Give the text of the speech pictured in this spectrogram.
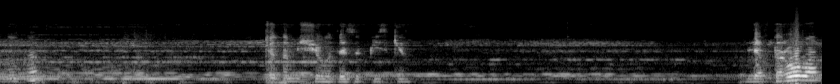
Ну-ка. Что там еще в этой записке? Для второго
